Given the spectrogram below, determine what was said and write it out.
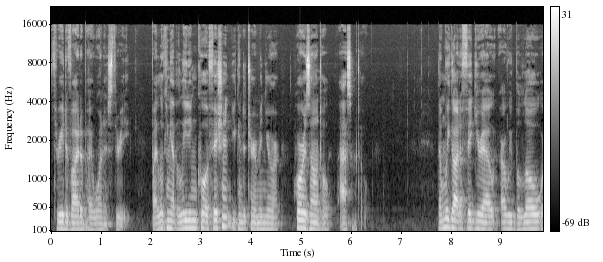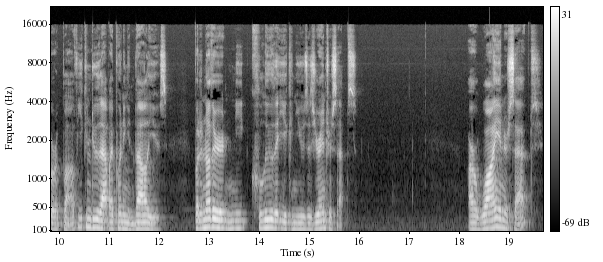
3 divided by 1 is 3. By looking at the leading coefficient, you can determine your horizontal asymptote. Then we got to figure out, are we below or above? You can do that by putting in values. But another neat clue that you can use is your intercepts. Our y-intercept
